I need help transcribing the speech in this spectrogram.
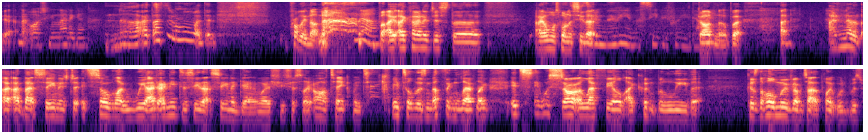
yeah. Not watching that again. No, I, I, I did. Probably not. No. No. but I, I kind of just. Uh, I almost want to see Is that. it a movie you must see before you die? God no, but I, I don't know. I, I, that scene is just. It's so like weird. I, I need to see that scene again where she's just like, "Oh, take me, take me till there's nothing left." Like it's. It was so out of left field. I couldn't believe it because the whole movie up until that point was, was I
